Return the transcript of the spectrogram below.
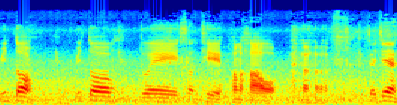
运动，运动对身体很好。再见。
